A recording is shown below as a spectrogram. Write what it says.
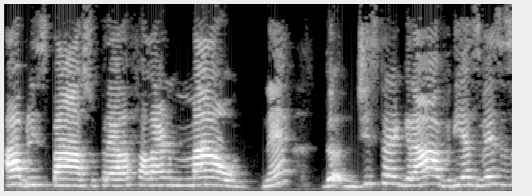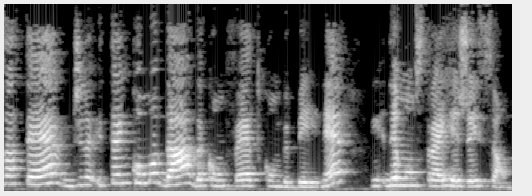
Abra espaço para ela falar mal, né? de estar grávida e às vezes até de estar incomodada com o feto, com o bebê, né? Demonstrar rejeição.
